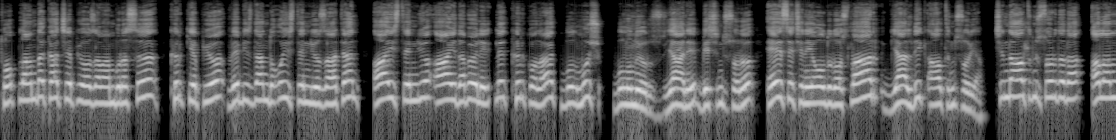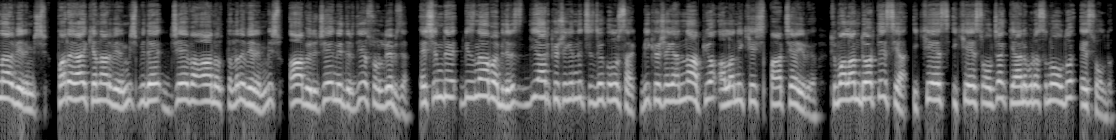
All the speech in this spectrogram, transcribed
toplamda kaç yapıyor o zaman burası? 40 yapıyor ve bizden de o isteniyor zaten. A isteniliyor. A'yı da böylelikle 40 olarak bulmuş bulunuyoruz. Yani 5. soru E seçeneği oldu dostlar. Geldik 6. soruya. Şimdi 6. soruda da alanlar verilmiş. Paralel kenar verilmiş. Bir de C ve A noktaları verilmiş. A bölü C nedir diye soruluyor bize. E şimdi biz ne yapabiliriz? Diğer köşegeni de çizecek olursak. Bir köşegen ne yapıyor? Alanı iki parçaya ayırıyor. Tüm alan 4S ya. 2S 2S olacak. Yani burası ne oldu? S oldu.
